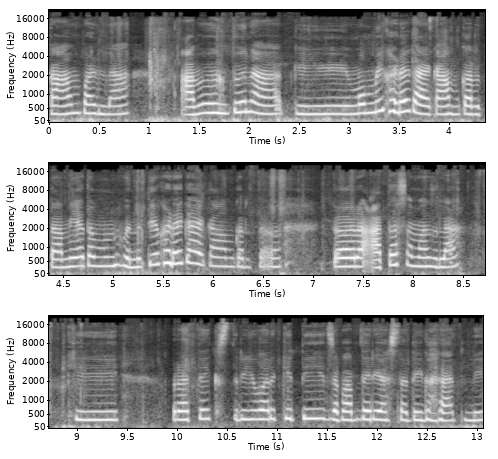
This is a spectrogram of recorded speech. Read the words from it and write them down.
काम पडला. आम्ही म्हणतो ना की मम्मी खडे काय काम करता? मी आता मम्मी म्हणते खडे काय काम करतं? तर आता समजला की प्रत्येक स्त्रीवर किती जबाबदारी असतात ती घरातली.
